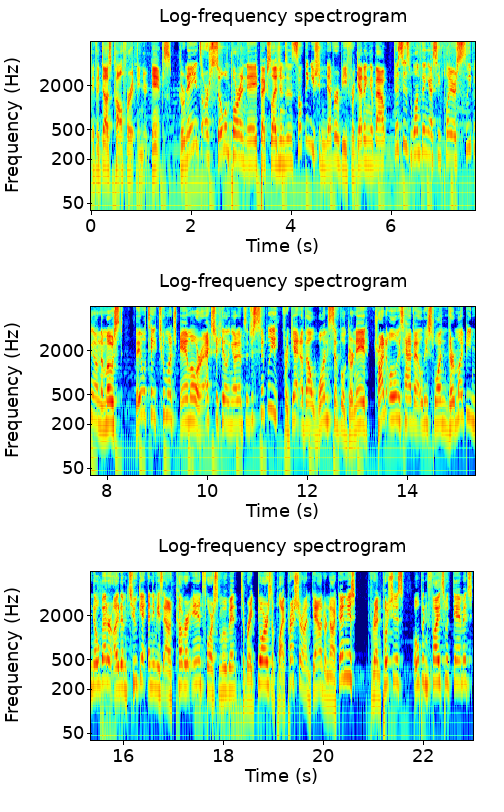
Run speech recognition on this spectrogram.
if it does call for it in your games. Grenades are so important in Apex Legends and it's something you should never be forgetting about. This is one thing I see players sleeping on the most they will take too much ammo or extra healing items and just simply forget about one simple grenade. Try to always have at least one. There might be no better item to get enemies out of cover and force movement, to break doors, apply pressure on downed or knocked enemies, prevent pushes, open fights with damage,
